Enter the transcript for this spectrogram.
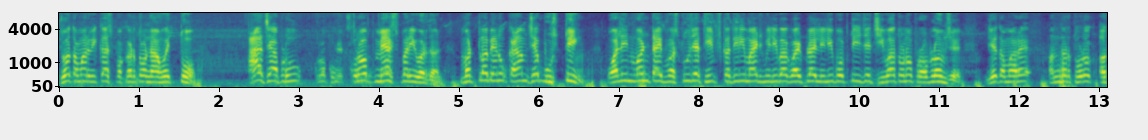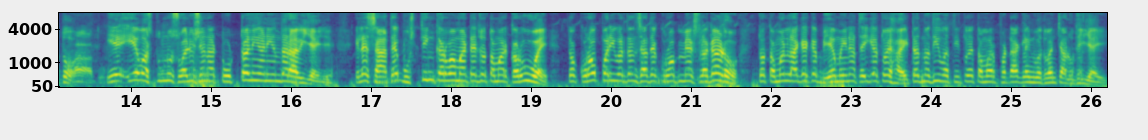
જો તમારો વિકાસ પકડતો ના હોય તો. આ છે આપણું ક્રોપ મેક્સ પરિવર્તન. મતલબ એનું કામ છે boosting all in one type વસ્તુ છે થીપ્સ કથીરી માઇટ મિલીબાગ વાઇટફ્લાય લીલી પોપટી જે જીવાતોનો પ્રોબ્લેમ છે જે તમારે અંદર થોડોક હતો. એ એ વસ્તુનું સોલ્યુશન આ ટોટલી આની અંદર આવી જાય છે. એટલે સાથે બુસ્ટિંગ કરવા માટે જો તમારે કરવું હોય તો ક્રોપ પરિવર્તન સાથે ક્રોપ મેક્સ લગાડો. તો તમને લાગે કે બે મહિના થઈ ગયા તો એ હાઇટ જ નથી વધતી તો એ તમારે ફટાક લઈને વધવાનું ચાલુ થઈ જાય.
